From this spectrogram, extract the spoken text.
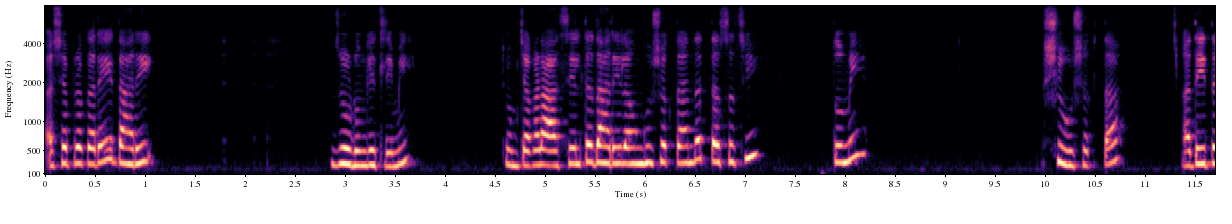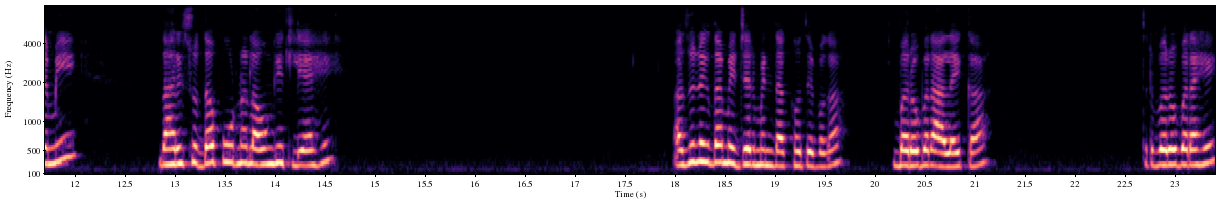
अशा प्रकारे धारी जोडून घेतली मी. तुमच्याकडं असेल तर धारी लावून घेऊ शकता तर तसंचही तुम्ही शिवू शकता. आता इथं मी धारीसुद्धा पूर्ण लावून घेतली आहे. अजून एकदा मेजरमेंट दाखवते बघा. बरोबर आलं आहे का? तर बरोबर आहे.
